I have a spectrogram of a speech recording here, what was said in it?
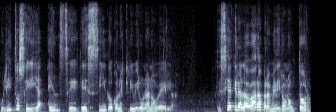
Julito seguía enseguecido con escribir una novela. Decía que era la vara para medir a un autor.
